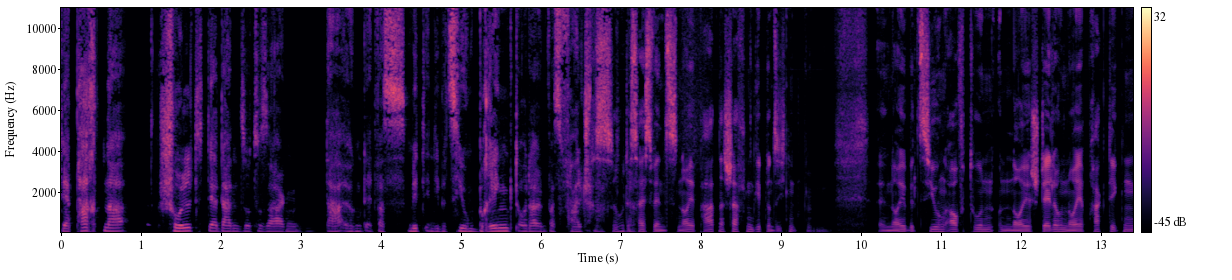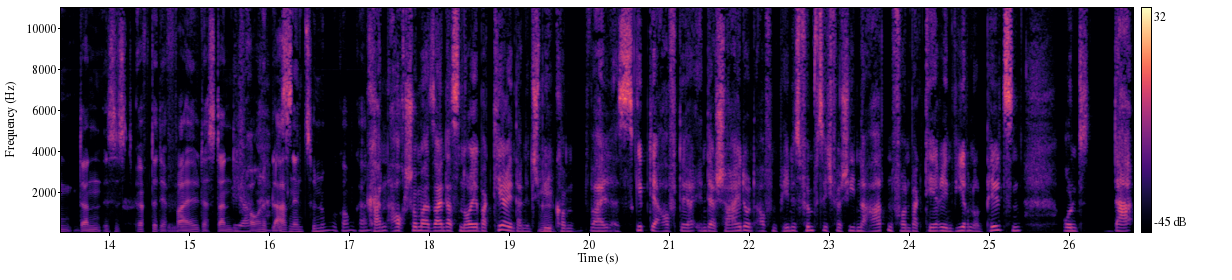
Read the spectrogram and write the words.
der Partner schuld, der dann sozusagen da irgendetwas mit in die Beziehung bringt oder irgendwas falsch macht. Ach so, das ja. heißt, wenn es neue Partnerschaften gibt und sich äh, neue Beziehungen auftun und neue Stellungen, neue Praktiken, dann ist es öfter der Fall, dass dann die ja, Frau eine Blasenentzündung bekommen kann? Kann auch schon mal sein, dass neue Bakterien dann ins Spiel mhm. kommen, weil es gibt ja auf der, in der Scheide und auf dem Penis 50 verschiedene Arten von Bakterien, Viren und Pilzen und da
